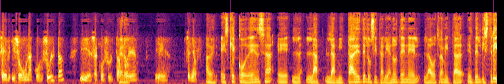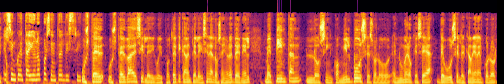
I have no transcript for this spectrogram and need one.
se hizo una consulta y esa consulta fue... Eh, señor. A ver, es que Codensa, eh, la, la, mitad es de los italianos de Enel, la otra mitad es del distrito. El 51% del distrito. Usted, usted va a decir, le digo, hipotéticamente le dicen a los señores de Enel, me pintan los cinco mil buses o el número que sea de buses, le cambian el color.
